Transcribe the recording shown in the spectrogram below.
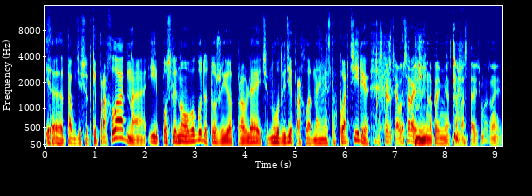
э, там, где все-таки прохладно, и после Нового года тоже ее отправляете. Ну, вот где прохладное место в квартире? Скажите, а вот сарайчики, например, там оставить можно?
